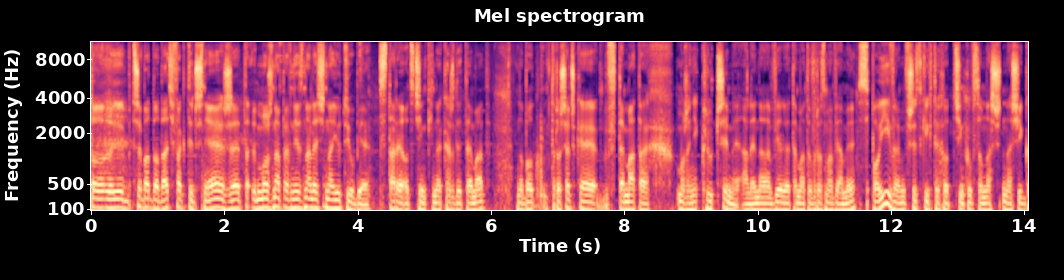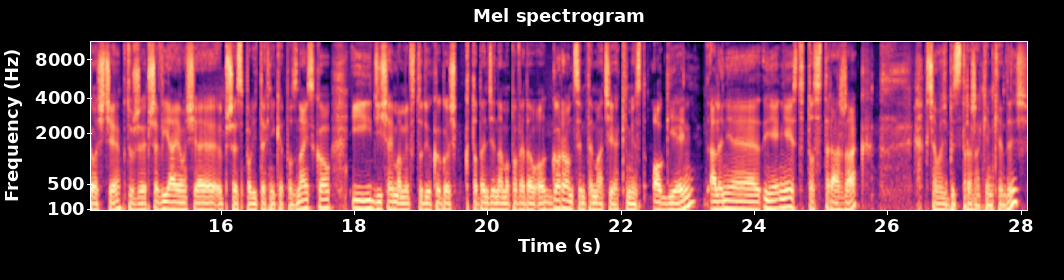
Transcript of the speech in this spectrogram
To y, trzeba dodać faktycznie, że t- można pewnie znaleźć na YouTubie stare odcinki na każdy temat, no bo troszeczkę w tematach, może nie kluczymy, ale na wiele tematów rozmawiamy. Spoiwem wszystkich tych odcinków są nas, nasi goście, którzy przewijają się przez Politechnikę Poznańską i dzisiaj mamy w studiu kogoś, kto będzie nam opowiadał o gorącym temacie, jakim jest ogień, ale nie, nie, nie jest to strażak. Chciałeś być strażakiem kiedyś?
